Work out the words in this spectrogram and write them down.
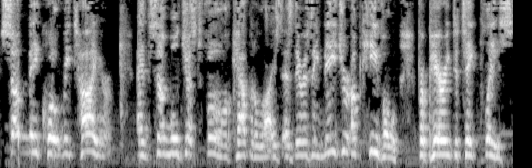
Some may, quote, retire, and some will just fall, capitalized, as there is a major upheaval preparing to take place,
